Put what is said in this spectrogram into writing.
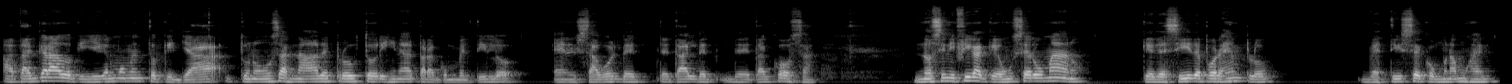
a tal grado que llega el momento que ya tú no usas nada del producto original para convertirlo en el sabor de, tal, de, tal cosa, no significa que un ser humano que decide, por ejemplo, vestirse como una mujer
